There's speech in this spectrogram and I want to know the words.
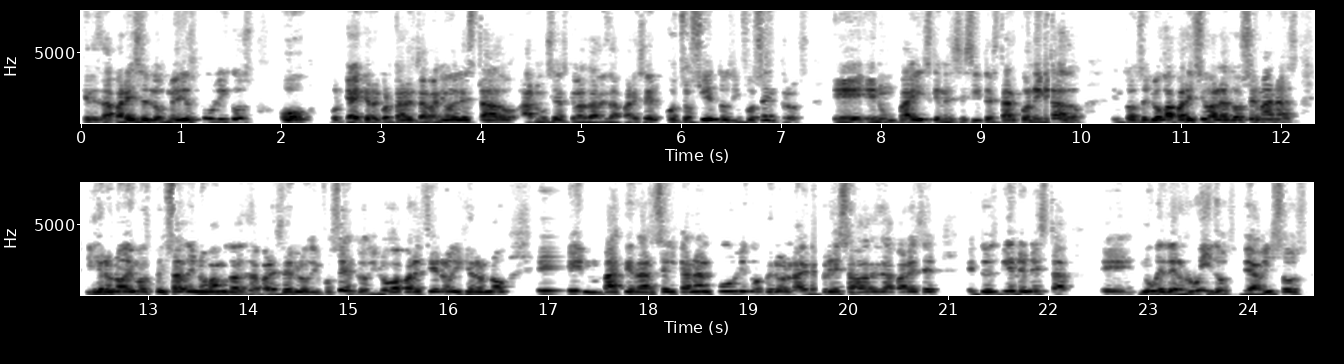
que desaparecen los medios públicos o porque hay que recortar el tamaño del Estado, anuncias que vas a desaparecer 800 infocentros eh, en un país que necesita estar conectado. Entonces, luego apareció a las dos semanas y dijeron, no, hemos pensado y no vamos a desaparecer los infocentros. Y luego aparecieron y dijeron, no, eh, va a quedarse el canal público, pero la empresa va a desaparecer. Entonces, viene esta eh, nube de ruidos, de avisos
